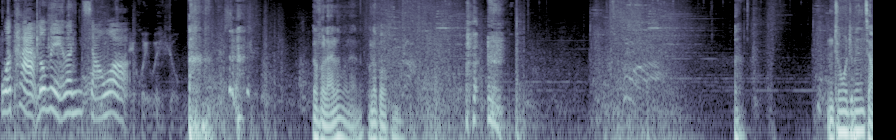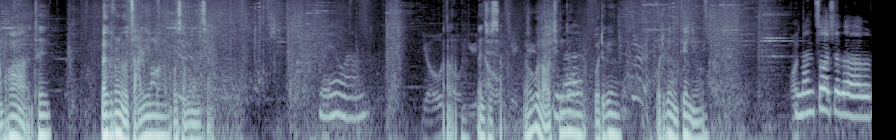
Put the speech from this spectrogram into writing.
我塔都没了，你想我？我来了，我来了，我来保护你。你听我这边讲话，他麦克风有杂音吗？我想问一下。没有啊。嗯，那就行。如果老听到我这边，我这边有电流。你们做这个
